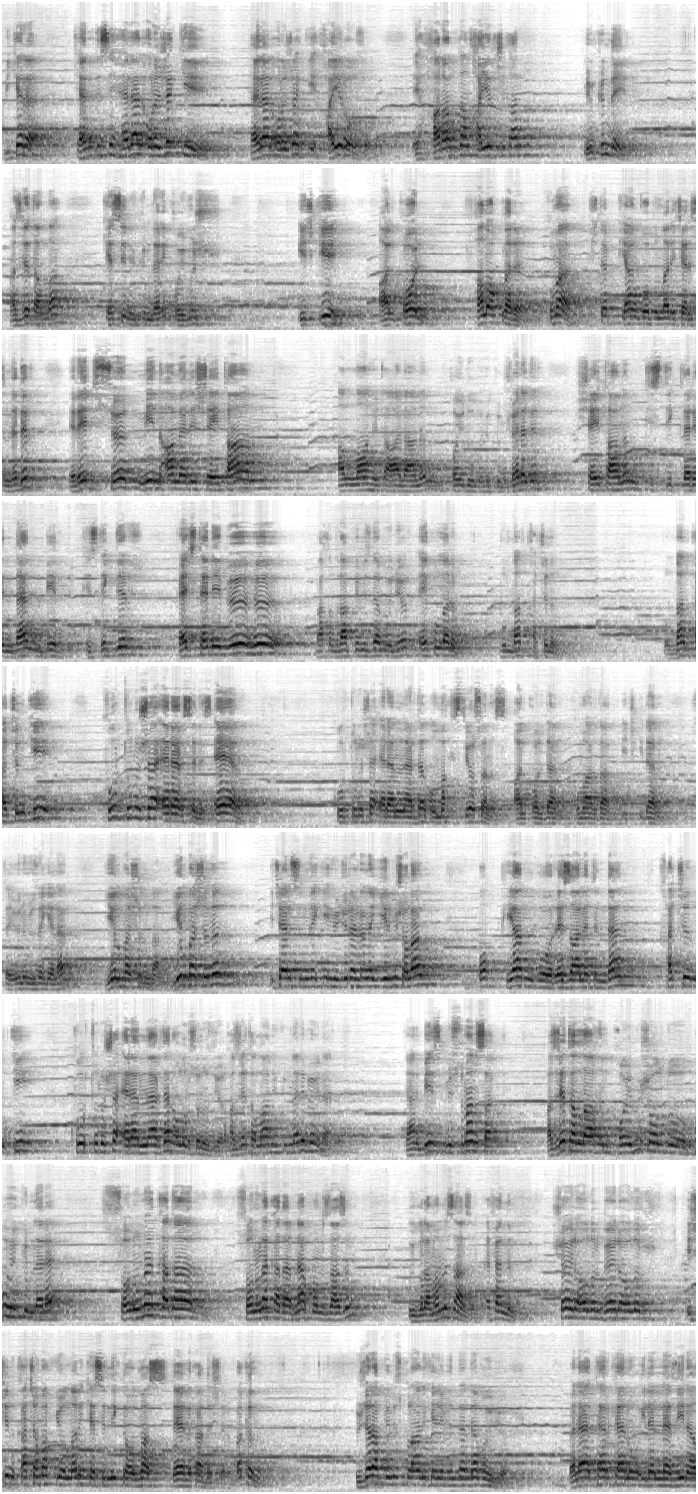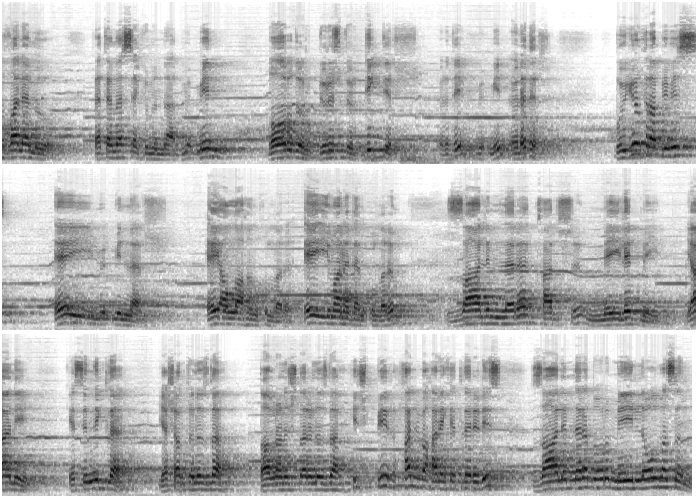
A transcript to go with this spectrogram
bir kere kendisi helal olacak ki helal olacak ki hayır olsun. E haramdan hayır çıkar mı? Mümkün değil. Hazreti Allah kesin hükümleri koymuş. İçki, alkol, falokları, kumar, işte piyango bunlar içerisindedir. Ritsün min ameli şeytan. Allahü Teala'nın koyduğu bu hüküm şöyledir. Şeytanın pisliklerinden bir pisliktir. Feçtenibühü. Bakın Rabbimiz ne buyuruyor? Ey kullarım bundan kaçının. Bundan kaçın ki kurtuluşa ererseniz. Eğer kurtuluşa erenlerden olmak istiyorsanız alkolden, kumardan, içkiden, işte önümüzde gelen yılbaşından, yılbaşının içerisindeki hücrelerine girmiş olan o piyango rezaletinden kaçın ki kurtuluşa erenlerden olursunuz diyor. Hazreti Allah'ın hükümleri böyle. Yani biz Müslümansak Hazreti Allah'ın koymuş olduğu bu hükümlere sonuna kadar sonuna kadar ne yapmamız lazım? Uygulamamız lazım. Efendim şöyle olur böyle olur işin kaçamak yolları kesinlikle olmaz değerli kardeşlerim. Bakın Yüce Rabbimiz Kur'an-ı Kerim'inde ne buyuruyor? Ve la terkenu ilellezine zalemu fetemessekumun nar. Mümin doğrudur, dürüsttür, diktir. Öyle değil mi? Mümin öyledir. Buyuruyor ki Rabbimiz Ey müminler, ey Allah'ın kulları, ey iman eden kullarım zalimlere karşı meyletmeyin. Yani kesinlikle yaşantınızda, davranışlarınızda hiçbir hal ve hareketleriniz zalimlere doğru meyilli olmasın.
